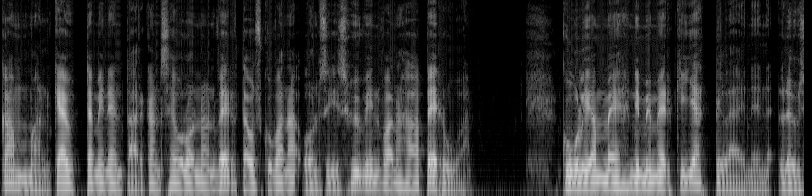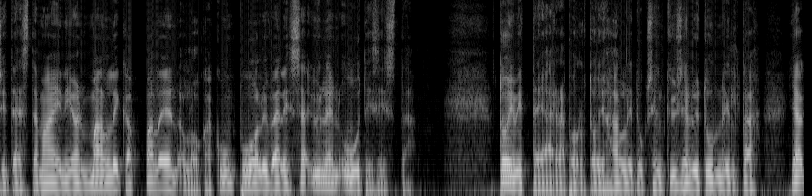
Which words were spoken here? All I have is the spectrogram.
Kamman käyttäminen tarkan seulonnan vertauskuvana on siis hyvin vanhaa perua. Kuulijamme nimimerkki Jättiläinen löysi tästä mainion mallikappaleen lokakuun puolivälissä Ylen uutisista. Toimittaja raportoi hallituksen kyselytunnilta ja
